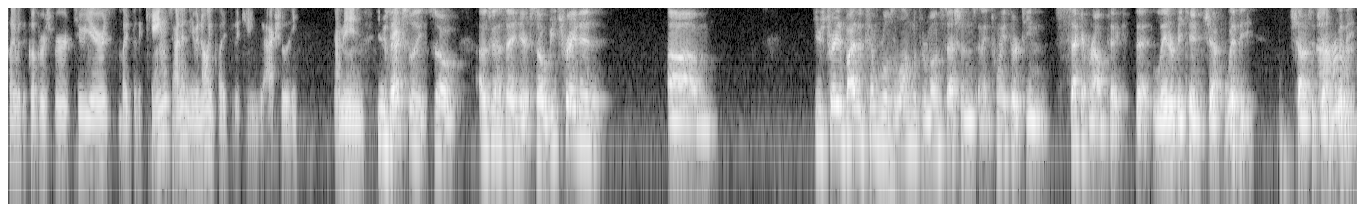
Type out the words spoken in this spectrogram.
played with the Clippers for two years. Played for the Kings. I didn't even know he played for the Kings. Actually, I mean, he was they, actually. So I was going to say here. So we traded. Um, he was traded by the Timberwolves along with Ramon Sessions and a 2013 second round pick that later became Jeff Withey. Shout out to Jeff ah, Withey.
